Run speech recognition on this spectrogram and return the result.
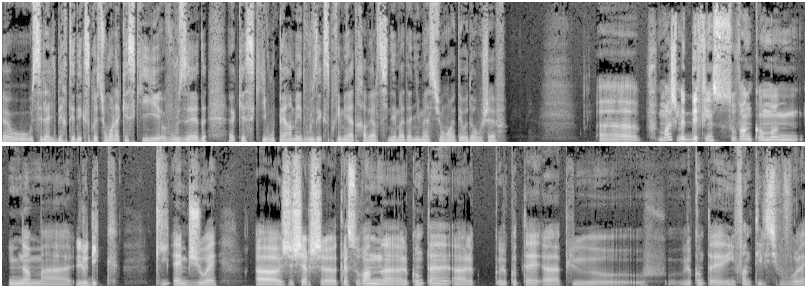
euh, c'est la liberté d'expression. Voilà, qu'est-ce qui vous aide, euh, qu'est-ce qui vous permet de vous exprimer à travers le cinéma d'animation, Théodore Rouchef? Moi, je me définis souvent comme un, homme ludique qui aime jouer. je cherche très souvent le côté, plus, le côté infantile, si vous voulez,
